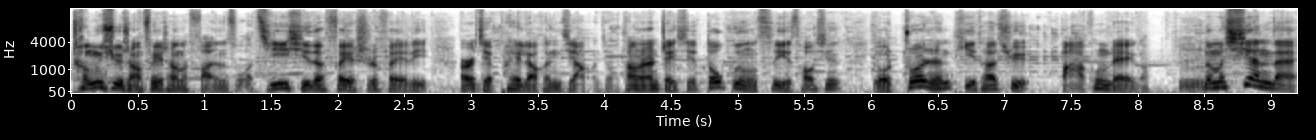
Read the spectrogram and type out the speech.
程序上非常的繁琐，极其的费时费力，而且配料很讲究。当然这些都不用慈禧操心，有专人替她去把控这个。嗯，那么现在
